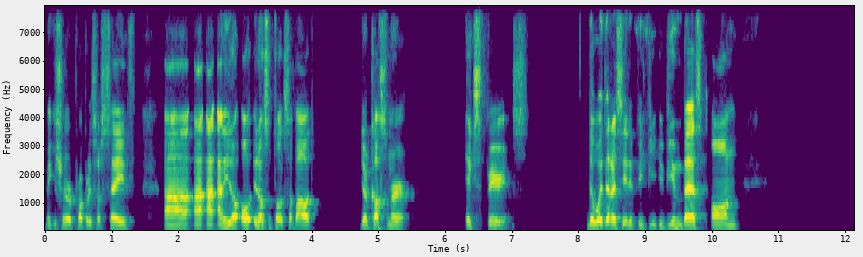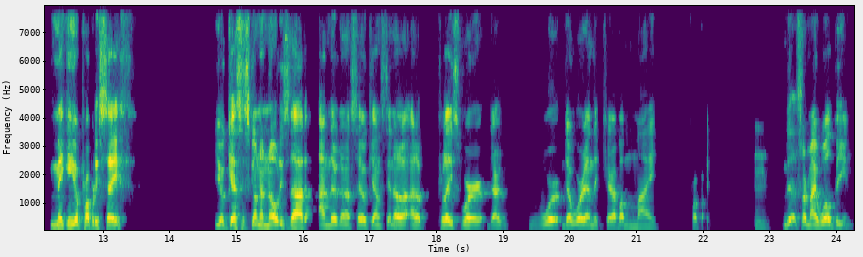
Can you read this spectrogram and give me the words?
making sure your properties are safe. Uh, and it, it also talks about your customer experience. The way that I see it, if you if you invest on making your property safe, your guest is gonna notice that, and they're gonna say, "Okay, I'm staying at a, at a place where they're wor- they're worried and they care about my property, Mm. that's for my well being.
